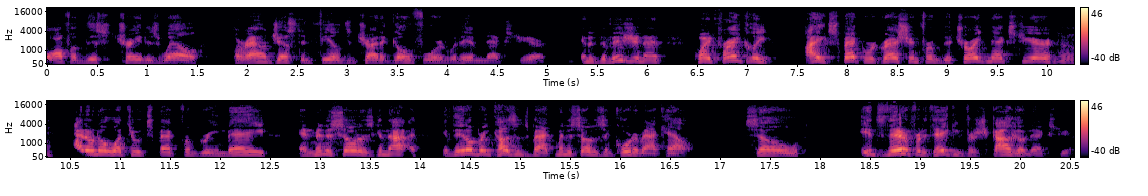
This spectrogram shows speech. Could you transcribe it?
off of this trade as well around Justin Fields and try to go forward with him next year in a division that, quite frankly, I expect regression from Detroit next year. Yeah. I don't know what to expect from Green Bay. And Minnesota is going to, if they don't bring Cousins back, Minnesota's in quarterback hell. So it's there for the taking for Chicago next year.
